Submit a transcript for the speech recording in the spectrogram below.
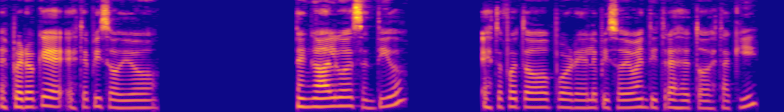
Espero que este episodio tenga algo de sentido. Esto fue todo por el episodio 23 de Todo está aquí.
